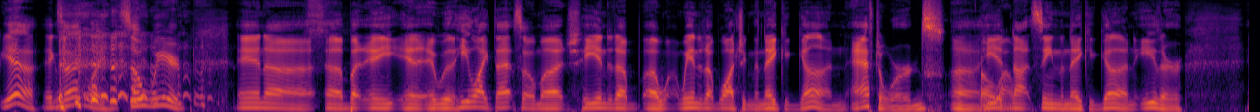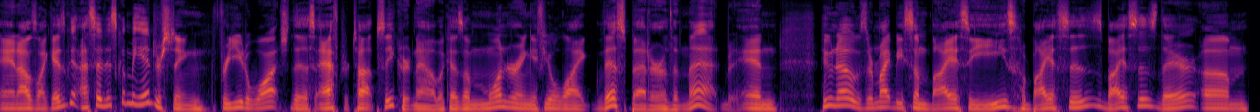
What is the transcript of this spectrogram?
Yeah, exactly. it's so weird. And uh, uh but he it, it was he liked that so much. He ended up uh, we ended up watching The Naked Gun afterwards. Uh Oh, he had wow. not seen The Naked Gun either. And I was like, it's, I said, it's going to be interesting for you to watch this after Top Secret now because I'm wondering if you'll like this better than that. And who knows? There might be some biases or biases, biases there. Um,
